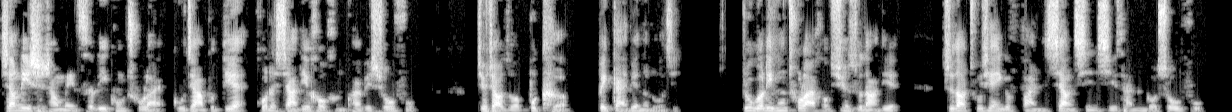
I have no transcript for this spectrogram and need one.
像历史上每次利空出来，股价不跌或者下跌后很快被收复，就叫做不可被改变的逻辑。如果利空出来后迅速大跌，直到出现一个反向信息才能够收复，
